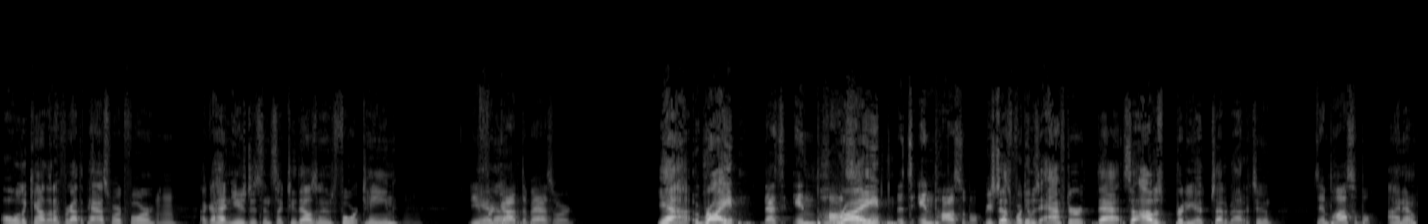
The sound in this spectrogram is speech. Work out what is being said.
old account that I forgot the password for. Mm-hmm. Like I hadn't used it since like 2014. You And, forgot uh, the password. Yeah, right. That's impossible. Right? That's impossible. Because 2014 was after that, so I was pretty upset about it too. It's impossible. I know.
